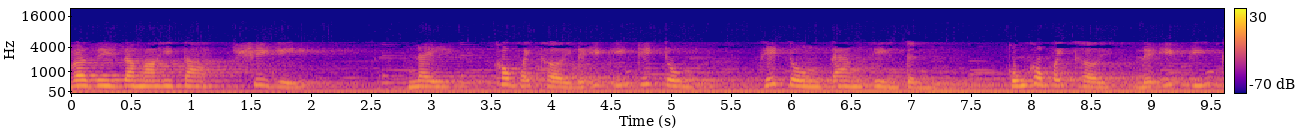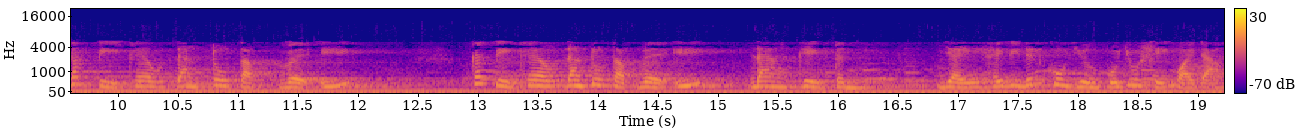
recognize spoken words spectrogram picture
Vajijamahita suy nghĩ nay không phải thời để ý kiến Thế Tôn. Thế Tôn đang thiền tịnh, Cũng không phải thời để ý kiến các tỳ kheo đang tu tập về ý. Các tỳ kheo đang tu tập về ý, Đang thiền tịnh. Vậy hãy đi đến khu giường của du sĩ ngoại đạo.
